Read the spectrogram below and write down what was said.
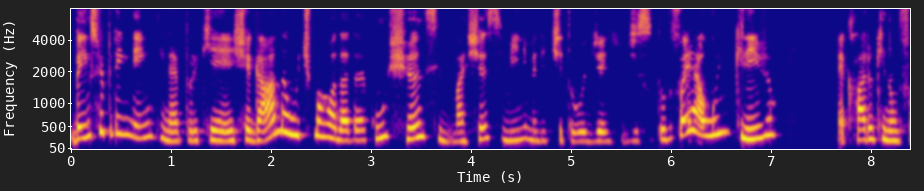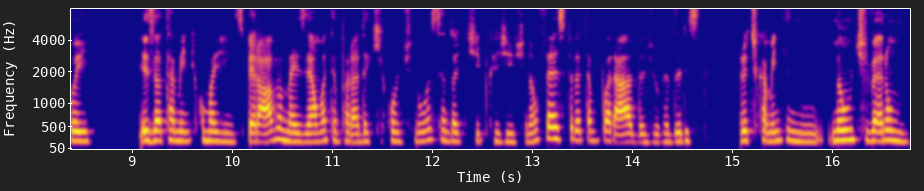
bem surpreendente né porque chegar na última rodada com chance uma chance mínima de título diante disso tudo foi algo incrível é claro que não foi exatamente como a gente esperava, mas é uma temporada que continua sendo atípica. A gente não fez pré-temporada, os jogadores praticamente não tiveram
